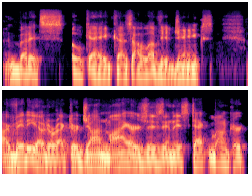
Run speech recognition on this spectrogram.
but it's okay because I love you, Jinx. Our video director, John Myers, is in his tech bunker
